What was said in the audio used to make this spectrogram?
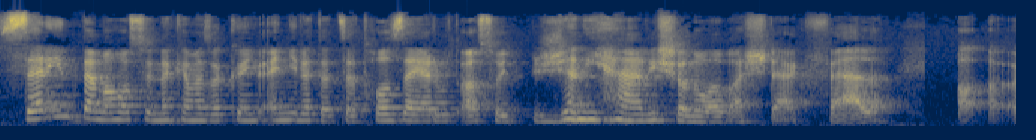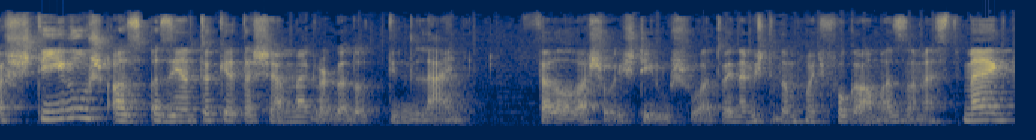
szerintem ahhoz, hogy nekem ez a könyv ennyire tetszett, hozzájárult az, hogy zseniálisan olvasták fel. A, a stílus az, az ilyen tökéletesen megragadott tinlány felolvasói stílus volt, vagy nem is tudom, hogy fogalmazzam ezt meg.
